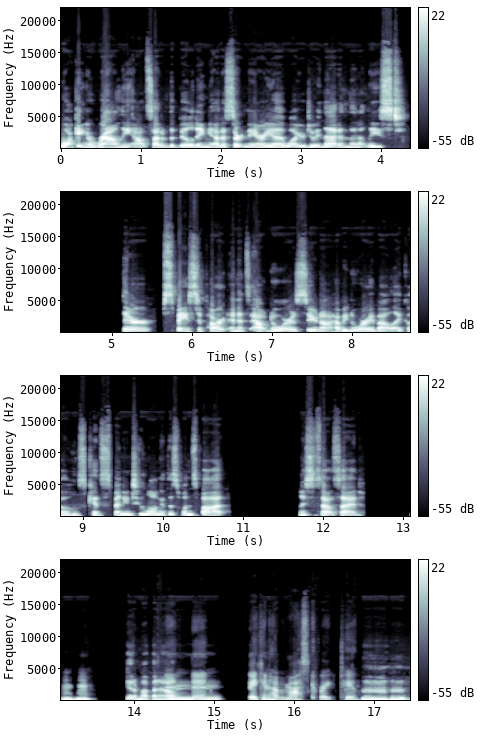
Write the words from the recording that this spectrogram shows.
walking around the outside of the building at a certain area while you're doing that. And then at least they're spaced apart and it's outdoors. So you're not having to worry about like, oh, this kid's spending too long at this one spot. At least it's outside. Mm-hmm. Get them up and out. And then they can have a mask break too. mm-hmm.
